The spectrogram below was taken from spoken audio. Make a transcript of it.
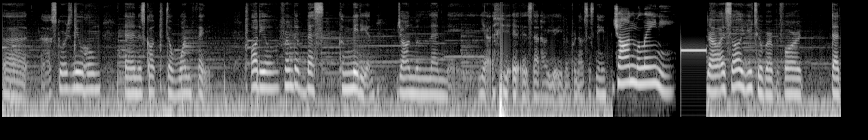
uh, uh, Score's new home and it's called The One Thing. Audio from the best comedian, John Mulaney. Yeah, is that how you even pronounce his name? John Mulaney. Now, I saw a YouTuber before that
